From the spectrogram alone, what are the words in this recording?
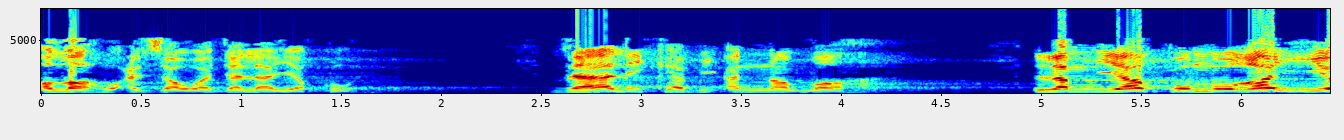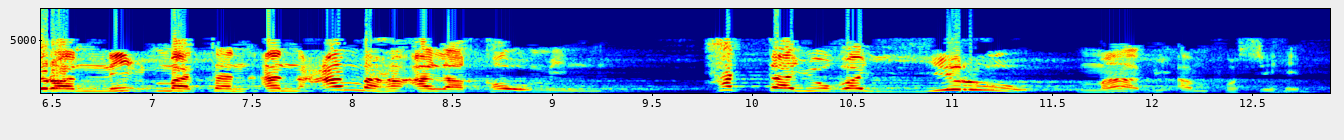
Allahu azza wa jalla yaqul: "Dzalika bi anna Allah lam yakum mughayyiran ni'matan an'amaha ala qaumin hatta yughayyiru ma bi anfusihim."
